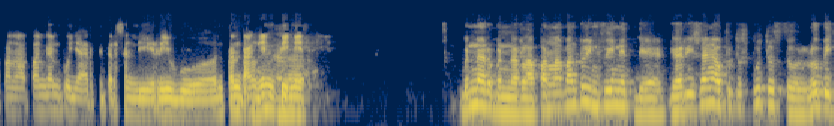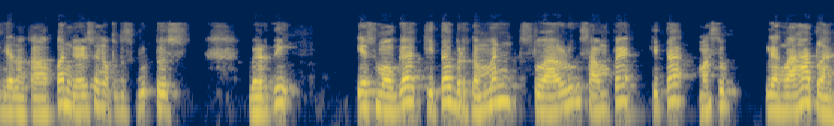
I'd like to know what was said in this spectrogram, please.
88 kan punya arti tersendiri, Bun. Tentang Benar. infinite. Bener-bener. 88 tuh infinite dia. Garisnya nggak putus-putus tuh. Lu bikin angka 8, garisnya nggak putus-putus. Berarti ya semoga kita berteman selalu sampai kita masuk liang lahat lah.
